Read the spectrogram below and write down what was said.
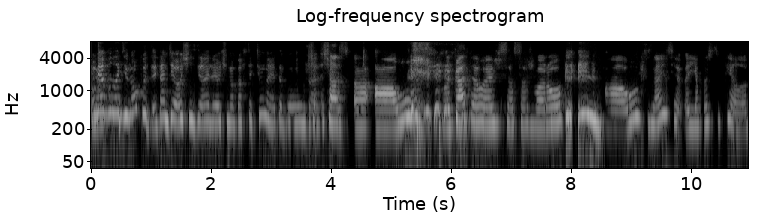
У меня был один опыт, и там, где очень сделали очень много автотюна, это было ужасно. Сейчас, ау, выкатываешься со жваров. Ау, знаете, я просто пела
